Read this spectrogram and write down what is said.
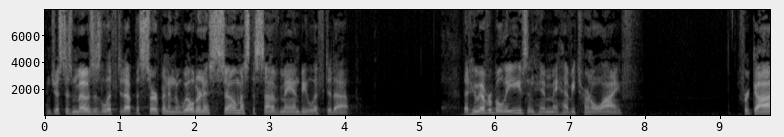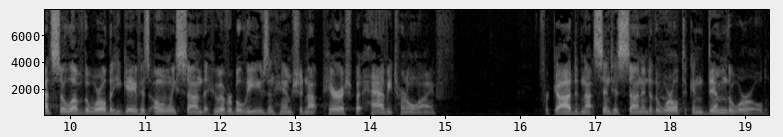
And just as Moses lifted up the serpent in the wilderness, so must the Son of Man be lifted up, that whoever believes in him may have eternal life. For God so loved the world that he gave his only Son, that whoever believes in him should not perish, but have eternal life. For God did not send his Son into the world to condemn the world,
